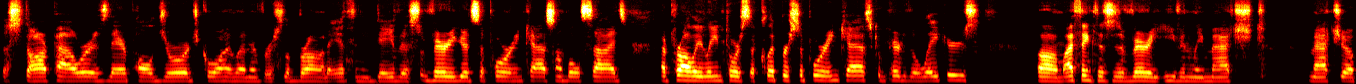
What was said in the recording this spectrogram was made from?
The star power is there. Paul George, Kawhi Leonard versus LeBron, Anthony Davis. Very good supporting cast on both sides. I probably lean towards the Clippers supporting cast compared to the Lakers. Um, I think this is a very evenly matched matchup.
